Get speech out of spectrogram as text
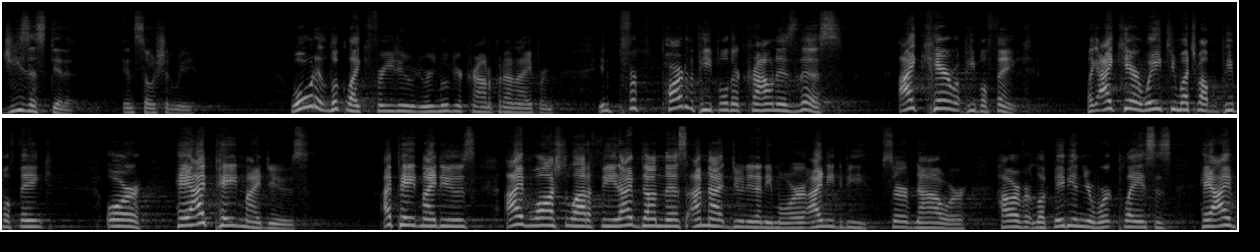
Jesus did it, and so should we. What would it look like for you to remove your crown and put on an apron? For part of the people, their crown is this I care what people think. Like, I care way too much about what people think. Or, hey, I paid my dues. I paid my dues. I've washed a lot of feet. I've done this. I'm not doing it anymore. I need to be served now, or however it looked. Maybe in your workplace is, hey, I've,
